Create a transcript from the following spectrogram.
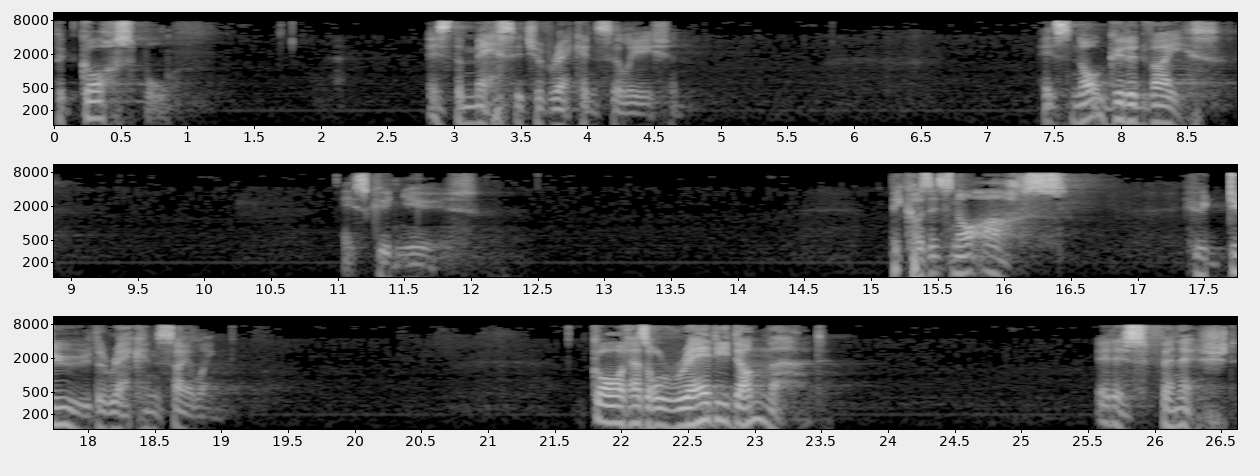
The gospel is the message of reconciliation. It's not good advice. It's good news. Because it's not us who do the reconciling. God has already done that. It is finished.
